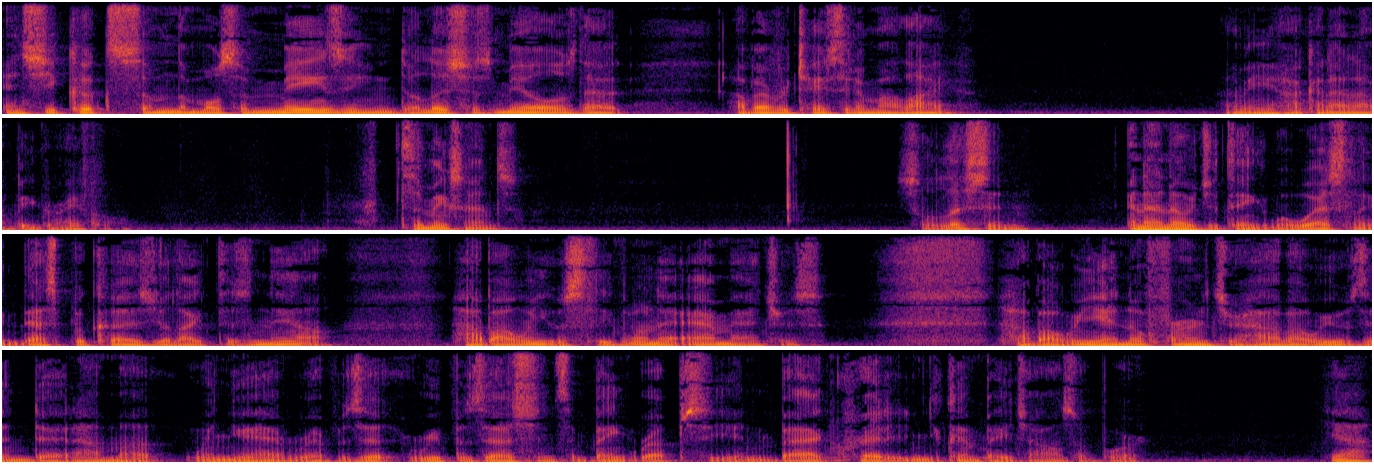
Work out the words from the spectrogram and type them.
And she cooks some of the most amazing, delicious meals that I've ever tasted in my life. I mean, how can I not be grateful? Does that make sense? So listen, and I know what you're thinking. Well, Wesley, that's because you're like this now. How about when you were sleeping on that air mattress? How about when you had no furniture? How about when you was in debt? How about when you had repossessions and bankruptcy and bad credit and you couldn't pay child support? Yeah.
